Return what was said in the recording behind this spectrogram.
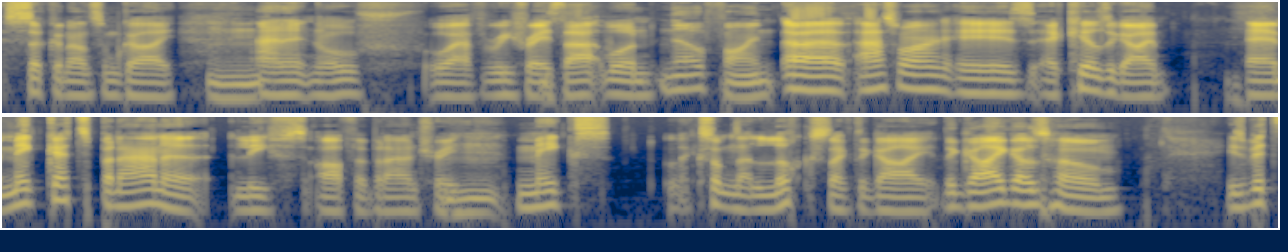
sucking on some guy, Mm-hmm. and then oh, oh, I have to rephrase that one. no, fine. Uh, Aswang is uh, kills a guy, uh, make gets banana leaves off a banana tree, Mm-hmm. makes like something that looks like the guy. The guy goes home. He's a bit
